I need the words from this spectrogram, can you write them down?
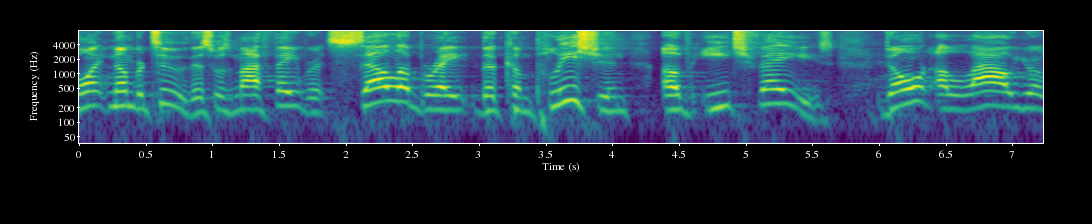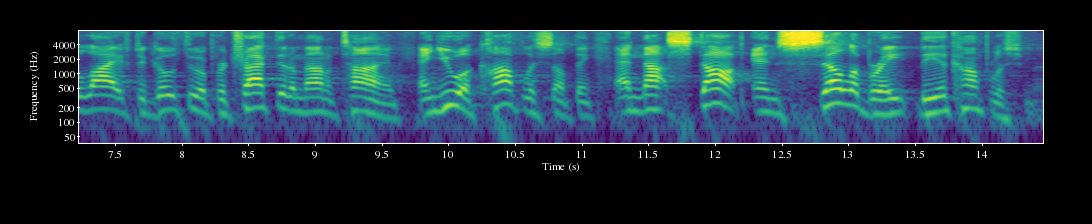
Point number two, this was my favorite celebrate the completion of each phase. Don't allow your life to go through a protracted amount of time and you accomplish something and not stop and celebrate the accomplishment.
